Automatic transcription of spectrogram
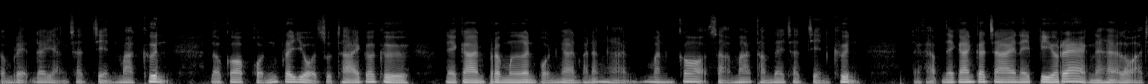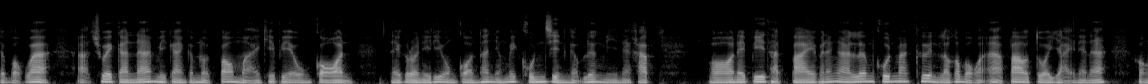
สำเร็จได้อย่างชัดเจนมากขึ้น แล้วก็ผลประโยชน์สุดท้ายก็คือ ในการประเมินผลงานพนักงาน มันก็สามารถทำได้ชัดเจนขึ้นนะครับในการกระจายในปีแรกนะฮะเราอาจจะบอกว่าช่วยกันนะมีการกำหนดเป้าหมาย KPI องค์กร ในกรณีที่องค์กรท่านยังไม่คุ้นชินกับเรื่องนี้นะครับ พอในปีถัดไปพนักงานเริ่มคุ้นมากขึ้น เราก็บอกว่าเป้าตัวใหญ่เนี่ยนะของ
